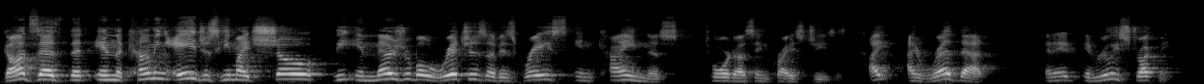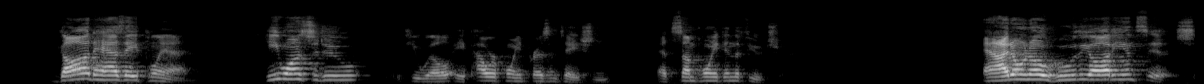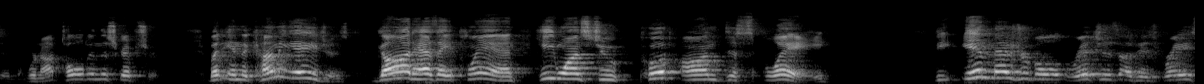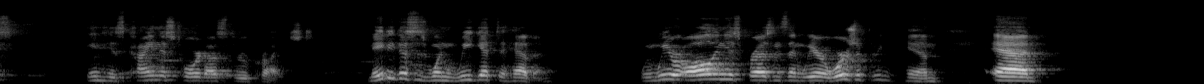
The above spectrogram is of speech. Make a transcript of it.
God says that in the coming ages he might show the immeasurable riches of his grace in kindness toward us in Christ Jesus. I, I read that and it, it really struck me. God has a plan. He wants to do, if you will, a PowerPoint presentation at some point in the future. And I don't know who the audience is. We're not told in the scripture. But in the coming ages, God has a plan. He wants to put on display the immeasurable riches of His grace in His kindness toward us through Christ. Maybe this is when we get to heaven, when we are all in His presence and we are worshiping Him, and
